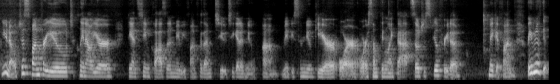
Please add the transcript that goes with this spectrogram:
you know, just fun for you to clean out your dance team closet and maybe fun for them too to get a new um, maybe some new gear or or something like that. So just feel free to make it fun. Or even if the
